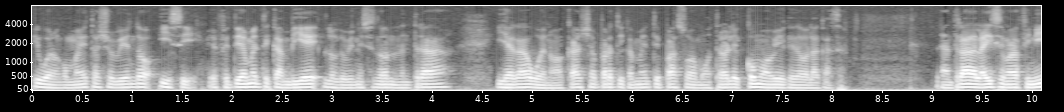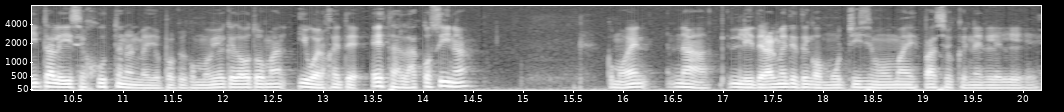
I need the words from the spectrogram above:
y bueno como está lloviendo y sí efectivamente cambié lo que viene siendo la entrada y acá bueno acá ya prácticamente paso a mostrarle cómo había quedado la casa la entrada la hice más finita, le hice justo en el medio, porque como había quedado todo mal. Y bueno, gente, esta es la cocina. Como ven, nada, literalmente tengo muchísimo más espacio que en el,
